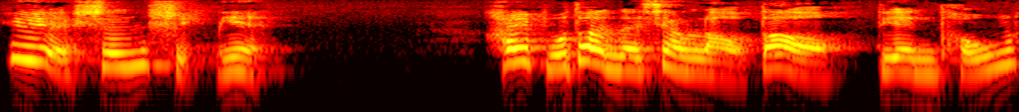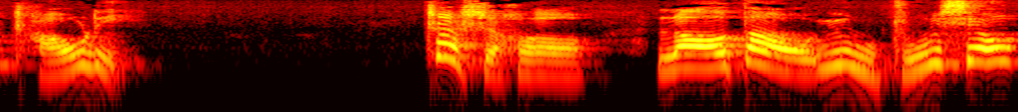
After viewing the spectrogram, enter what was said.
跃身水面，还不断的向老道点头朝礼。这时候，老道用竹箫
